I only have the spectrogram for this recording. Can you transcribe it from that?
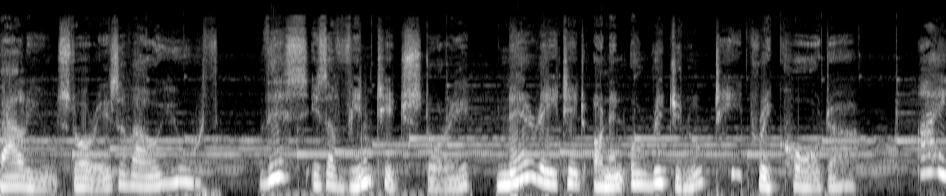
valued stories of our youth. This is a vintage story narrated on an original tape recorder. I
